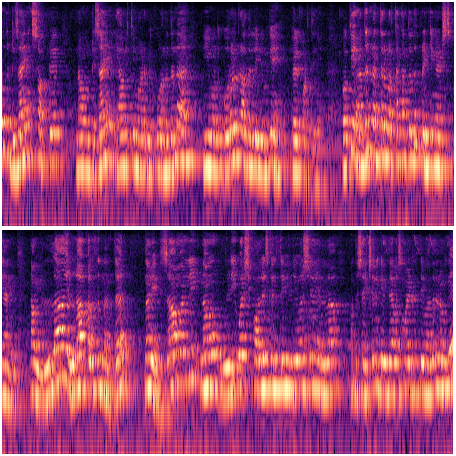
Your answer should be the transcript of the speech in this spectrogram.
ಒಂದು ಡಿಸೈನಿಂಗ್ ಸಾಫ್ಟ್ವೇರ್ ನಾವು ಡಿಸೈನ್ ಯಾವ ರೀತಿ ಮಾಡಬೇಕು ಅನ್ನೋದನ್ನು ಈ ಒಂದು ಕೋರಲ್ ಡ್ರಾದಲ್ಲಿ ನಿಮಗೆ ಹೇಳ್ಕೊಡ್ತೀನಿ. ಓಕೆ ಅದರ ನಂತರ ಬರ್ತಕ್ಕಂಥದ್ದು ಪ್ರಿಂಟಿಂಗ್ ಆ್ಯಂಡ್ ಸ್ಕ್ಯಾನಿಂಗ್ ನಾವು ಎಲ್ಲ ಎಲ್ಲ ಕಲ್ತದ ನಂತರ ನಾವು ಎಕ್ಸಾಮಲ್ಲಿ ನಾವು ಇಡೀ ವರ್ಷ ಕಾಲೇಜ್ ಕಲಿತೀವಿ, ಇಡೀ ವರ್ಷ ಎಲ್ಲ ಒಂದು ಶೈಕ್ಷಣಿಕ ವಿದ್ಯಾಭ್ಯಾಸ ಮಾಡಿರ್ತೀವಿ, ಆದರೆ ನಮಗೆ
